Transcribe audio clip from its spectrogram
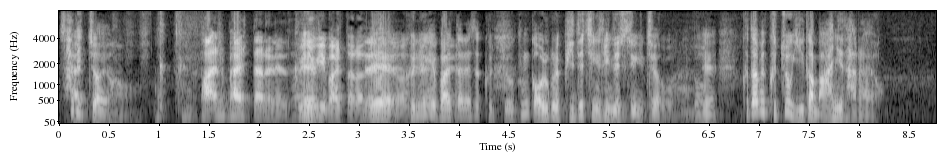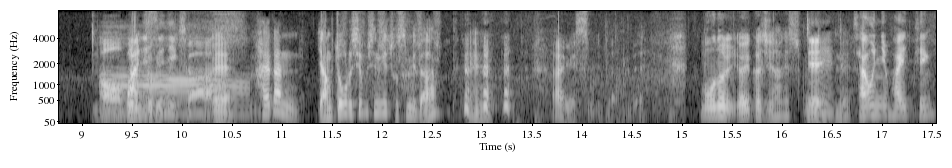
살이 쪄요. 어. 발 발달을 해서. 근육이 예. 발달하는 네, 거죠. 근육이 네. 발달해서 그쪽 그러니까 얼굴에 비대칭이 생길 수 비대칭이 있죠. 되고 또 예. 그다음에 그쪽 이가 많이 달아요. 어, 많이 쓰니까. 예. 하여간 양쪽으로 씹으시는 게 좋습니다. 예. 알겠습니다. 네. 뭐 오늘 여기까지 하겠습니다. 예, 예. 네. 상우님 화이팅.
